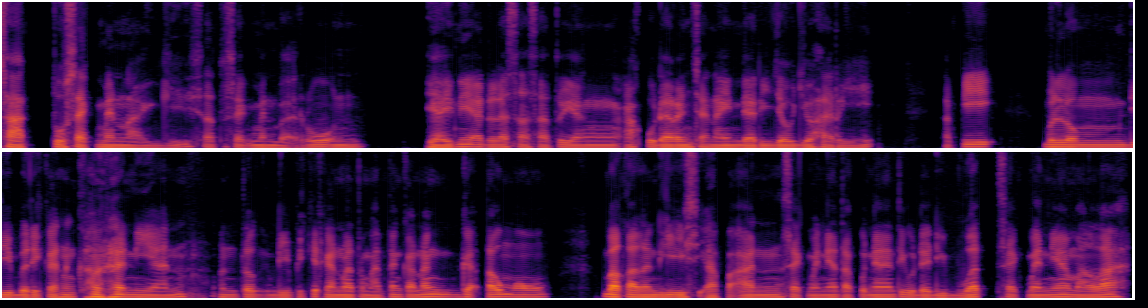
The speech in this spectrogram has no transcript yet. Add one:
satu segmen lagi, satu segmen baru Ya ini adalah salah satu yang aku udah rencanain dari jauh-jauh hari, tapi belum diberikan keberanian untuk dipikirkan matang-matang karena nggak tahu mau bakalan diisi apaan segmennya. Takutnya nanti udah dibuat segmennya malah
